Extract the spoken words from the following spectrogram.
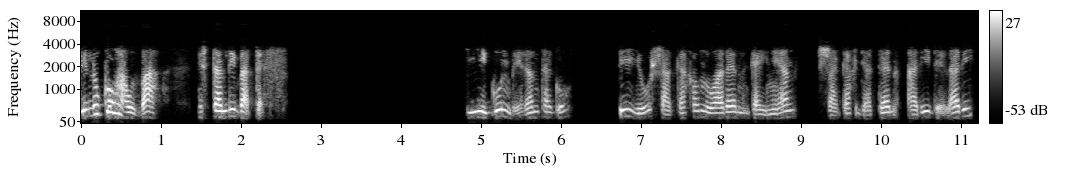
Biluko hau ba, estaldi batez. Iegun berantago, Eio sakarrondoaren gainean sakar jaten ari delarik,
